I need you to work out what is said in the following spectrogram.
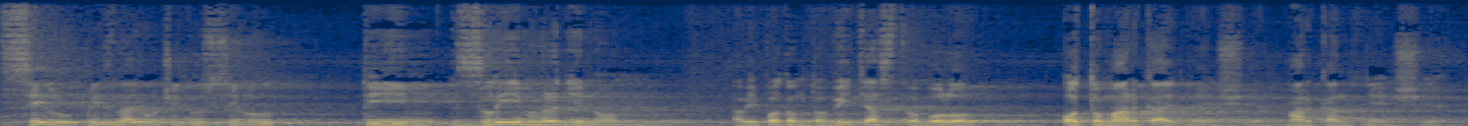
silu, priznajú určitú silu tým zlým hrdinom, aby potom to víťazstvo bolo o to markantnejšie, markantnejšie.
